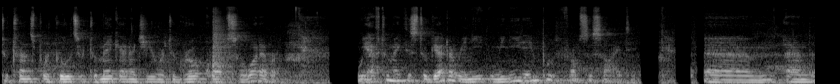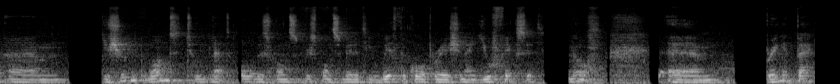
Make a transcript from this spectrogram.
to transport goods or to make energy or to grow crops or whatever. We have to make this together. We need, we need input from society. Um, and um, you shouldn't want to let all this responsibility with the corporation and you fix it. No. Um, bring it back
